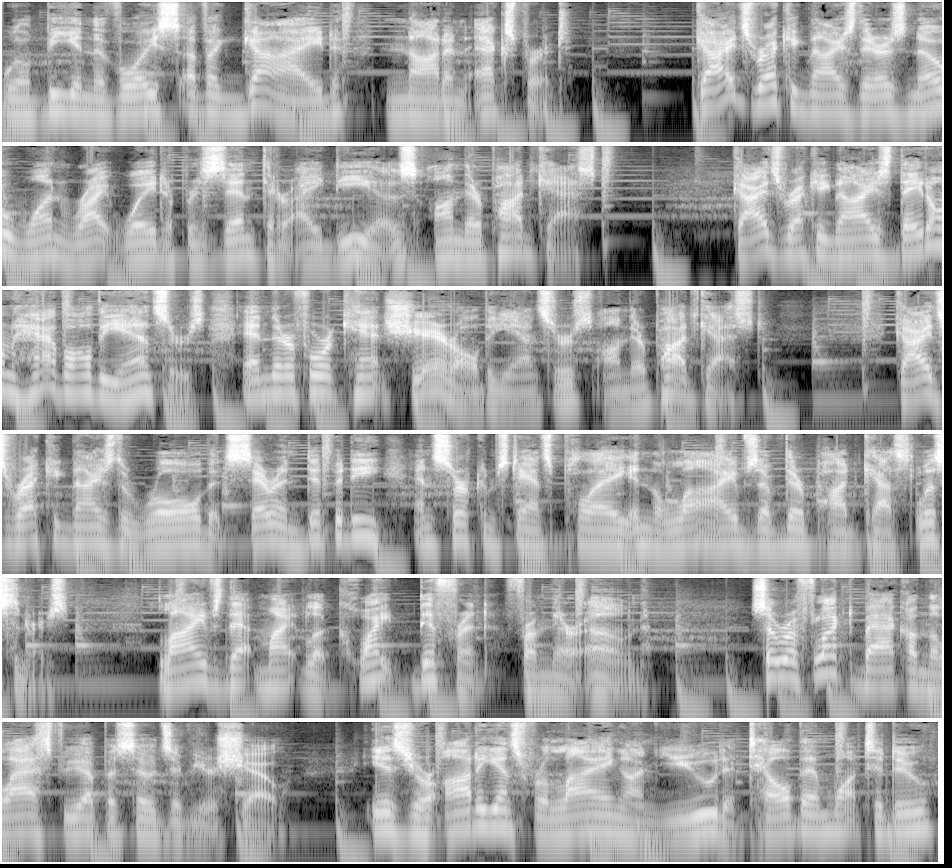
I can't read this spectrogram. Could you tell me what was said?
will be in the voice of a guide, not an expert. Guides recognize there is no one right way to present their ideas on their podcast. Guides recognize they don't have all the answers and therefore can't share all the answers on their podcast. Guides recognize the role that serendipity and circumstance play in the lives of their podcast listeners, lives that might look quite different from their own. So reflect back on the last few episodes of your show. Is your audience relying on you to tell them what to do?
